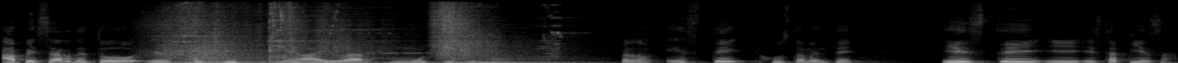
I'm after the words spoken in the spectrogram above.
A pesar de todo, este kit me va a ayudar muchísimo. Perdón, este, justamente, este, eh, esta pieza.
